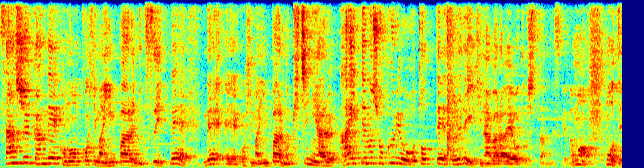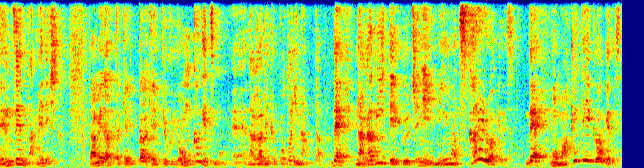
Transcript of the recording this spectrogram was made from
3週間でこのコヒマインパールに着いてで、えーコヒマインパールの基地にある相手の食料を取ってそれで生きながらえようとしてたんですけどももう全然ダメでした。ダメだった結果結局4ヶ月も、えー長引くことになった。で長引いていくうちにみんな疲れるわけです。でもう負けていくわけです。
